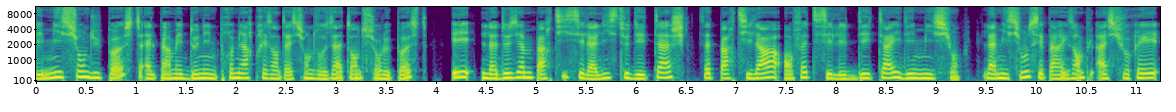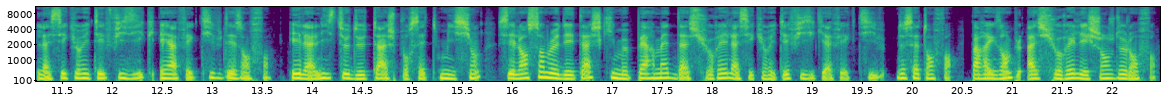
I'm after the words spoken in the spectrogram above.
les missions du poste. Elle permet de donner une première présentation de vos attentes sur le poste. Et la deuxième partie, c'est la liste des tâches. Cette partie-là, en fait, c'est le détail des missions. La mission, c'est par exemple assurer la sécurité physique et affective des enfants. Et la liste de tâches pour cette mission, c'est l'ensemble des tâches qui me permettent d'assurer la sécurité physique et affective de cet enfant. Par exemple, assurer l'échange de l'enfant.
